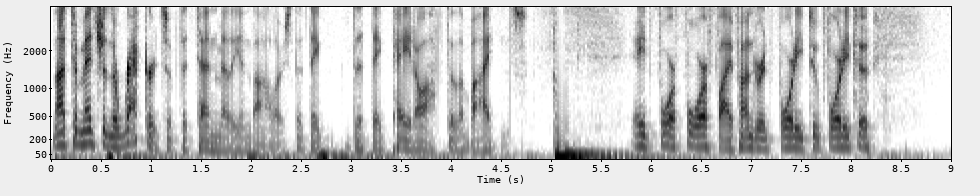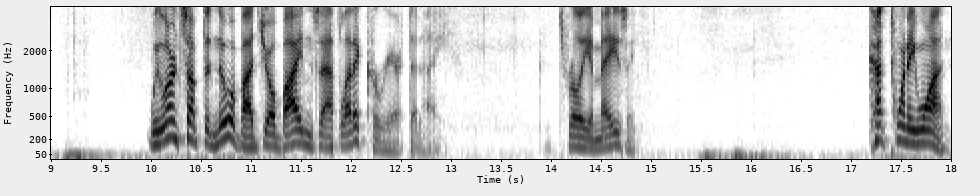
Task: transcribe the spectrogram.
not to mention the records of the 10 million dollars that they that they paid off to the Bidens 844 500 4242. We learned something new about Joe Biden's athletic career today. It's really amazing. Cut 21.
